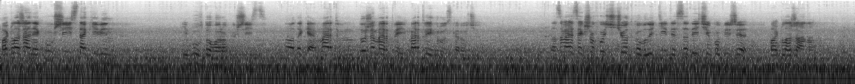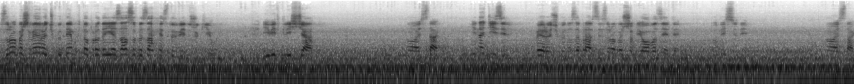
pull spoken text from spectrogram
баклажан як був 6, так і він і був того року 6. Ну таке, мертв, дуже мертвий, мертвий груз, коротше. Називається, якщо хочеш чітко влетіти, сади чим побільше баклажана. Зробиш виручку тим, хто продає засоби захисту від жуків і від кліща. Ну ось так. І на дізель виручку на заправці зробиш, щоб його возити туди-сюди. Ну ось так.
